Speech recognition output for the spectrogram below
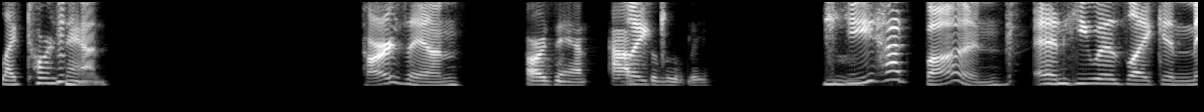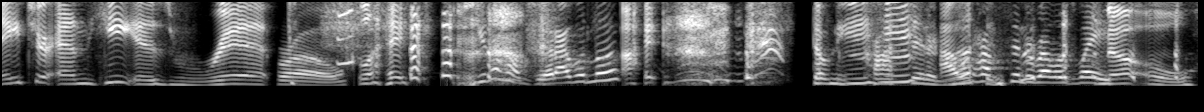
like Tarzan? Tarzan. Tarzan, absolutely. Hmm. He had fun and he was like in nature and he is ripped. Bro, Like you know how good I would look? I Don't need Mhm. CrossFit or I would have Cinderella's waist. no.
